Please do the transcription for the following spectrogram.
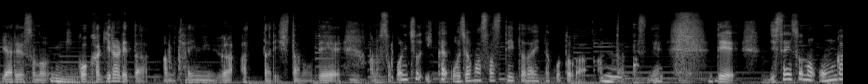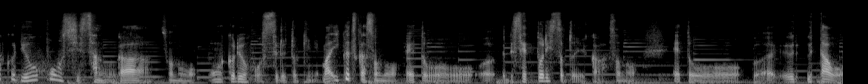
やる、その、うん。結構限られた、あの、タイミングがあったりしたので、あの、そこにちょっと一回お邪魔させていただいたことがあったんですね。で、実際にその音楽療法士さんが、その音楽療法をするときに、まあ、いくつかその、えっと、セットリストというか、その、えっと、歌を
